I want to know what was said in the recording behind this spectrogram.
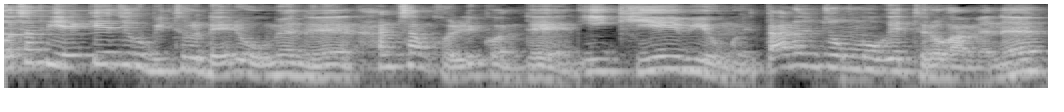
어차피 얘 깨지고 밑으로 내려오면은 한참 걸릴 건데 이 기회비용을 다른 종목에 들어가면은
